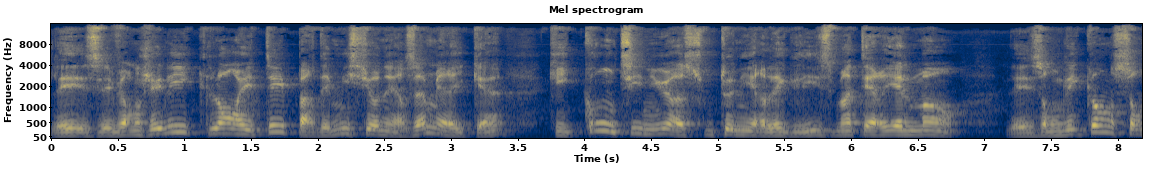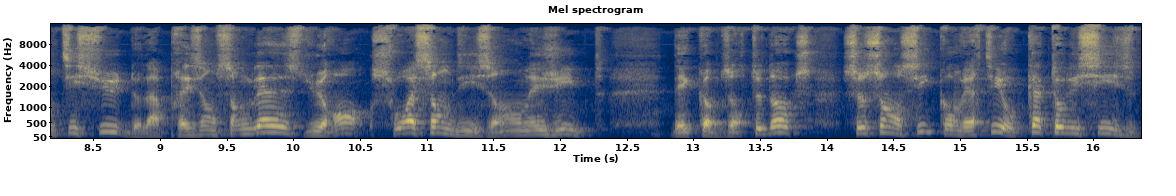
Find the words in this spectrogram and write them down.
Les évangéliques l'ont été par des missionnaires américains qui continuent à soutenir l'Église matériellement. Les anglicans sont issus de la présence anglaise durant 70 ans en Égypte. Des Coptes orthodoxes se sont aussi convertis au catholicisme.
